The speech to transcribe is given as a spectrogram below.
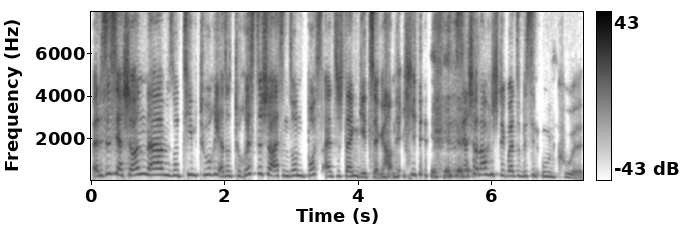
Weil das ist ja schon ähm, so Team Touri, also touristischer als in so einen Bus einzusteigen, geht's ja gar nicht. das ist ja schon auch ein Stück weit so ein bisschen uncool.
